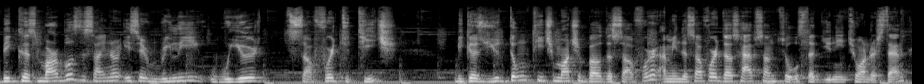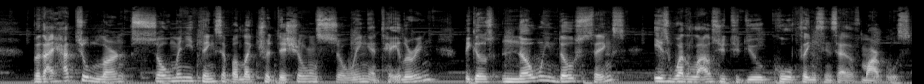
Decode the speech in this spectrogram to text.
because Marvelous Designer is a really weird software to teach because you don't teach much about the software. I mean, the software does have some tools that you need to understand, but I had to learn so many things about like traditional sewing and tailoring because knowing those things is what allows you to do cool things inside of Marvelous.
